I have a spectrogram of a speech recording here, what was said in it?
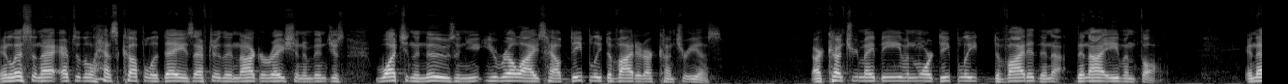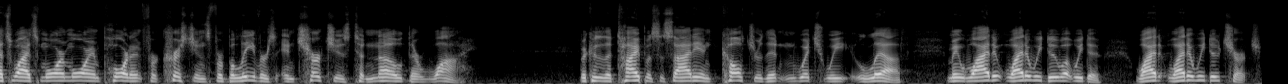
And listen, after the last couple of days, after the inauguration, and been just watching the news, and you, you realize how deeply divided our country is. Our country may be even more deeply divided than, than I even thought. And that's why it's more and more important for Christians, for believers in churches to know their why. Because of the type of society and culture that in which we live. I mean, why do, why do we do what we do? Why, why do we do church?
